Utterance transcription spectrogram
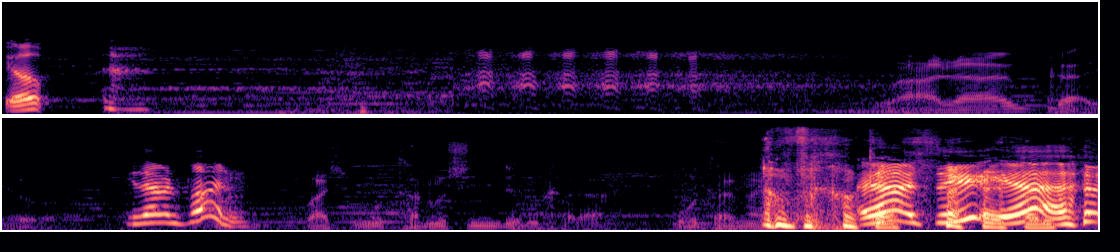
Yep. He's having fun. yeah, see? Yeah.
